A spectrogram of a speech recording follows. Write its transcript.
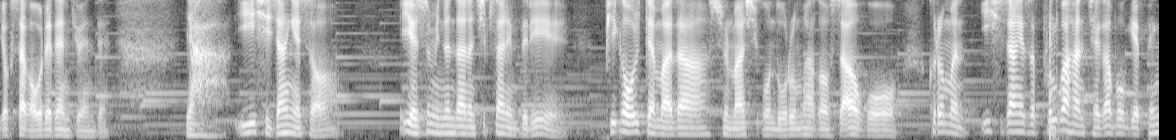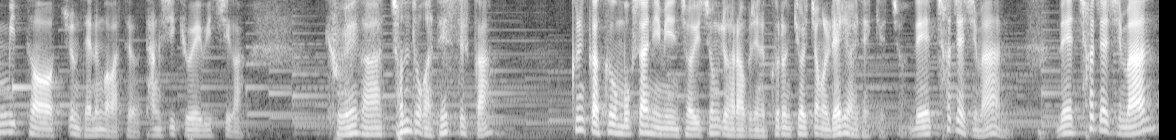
역사가 오래된 교회인데, 야, 이 시장에서 이 예수 믿는다는 집사님들이 비가 올 때마다 술 마시고 노름하고 싸우고 그러면 이 시장에서 불과 한 제가 보기에 100m쯤 되는 것 같아요. 당시 교회 위치가 교회가 전도가 됐을까? 그러니까 그 목사님인 저희 정주 할아버지는 그런 결정을 내려야 됐겠죠. 내 처제지만 내 처제지만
